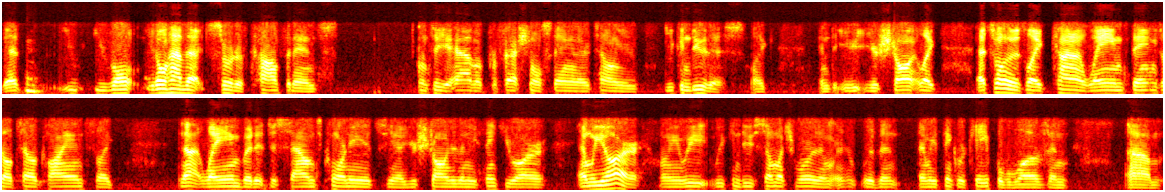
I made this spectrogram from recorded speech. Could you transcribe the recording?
that you you won't you don't have that sort of confidence until you have a professional standing there telling you you can do this. Like and you're strong. Like that's one of those like kind of lame things I'll tell clients. Like not lame, but it just sounds corny. It's you know you're stronger than you think you are, and we are. I mean we we can do so much more than we're than than we think we're capable of, and um,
